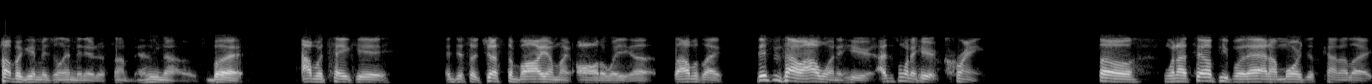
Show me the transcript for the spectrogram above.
Public Image Limited or something, who knows? But I would take it and just adjust the volume like all the way up. So I was like, this is how I want to hear it. I just want to hear it crank. So when I tell people that, I'm more just kind of like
